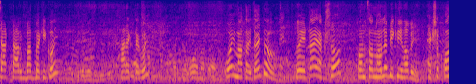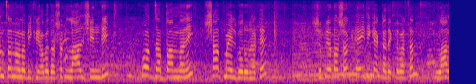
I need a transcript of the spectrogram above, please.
চারটা। আর বাদ বাকি কই? আরেকটা কই? ওই মাথায় তাই তো? তো এটা একশো পঞ্চান্ন হলে বিক্রি হবে। একশো পঞ্চান্ন হলে বিক্রি হবে দর্শক লাল সিন্ধি পর্যাপ্ত আমদানি সাত মাইল গরুর হাটে। সুপ্রিয় দর্শক এই দিকে একটা দেখতে পাচ্ছেন লাল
